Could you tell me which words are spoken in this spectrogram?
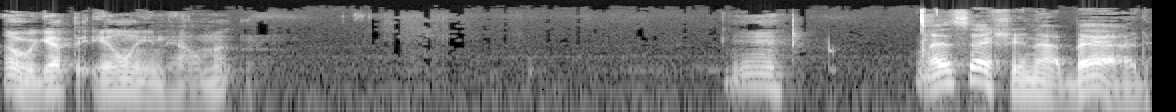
Oh, we got the alien helmet. Yeah. That's actually not bad.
